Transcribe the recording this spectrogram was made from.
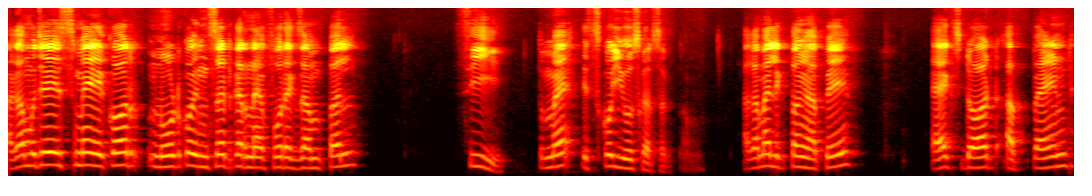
अगर मुझे इसमें एक और नोट को इंसर्ट करना है फॉर एग्जांपल सी तो मैं इसको यूज़ कर सकता हूँ। अगर मैं लिखता हूँ यहाँ पे X dot append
